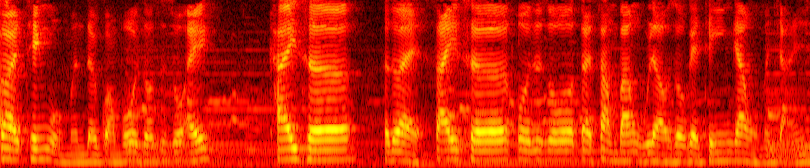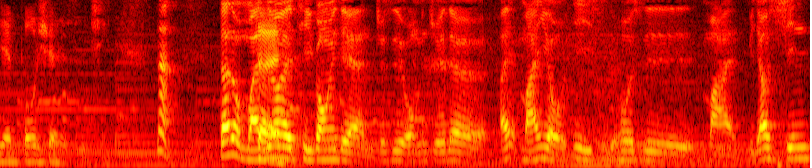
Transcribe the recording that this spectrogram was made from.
在听我们的广播的时候是说，哎，开车对不对？塞车，或者是说在上班无聊的时候可以听一看我们讲一些剥削的事情。那但是我们还是会提供一点，就是我们觉得哎蛮有意思，或是蛮比较新、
